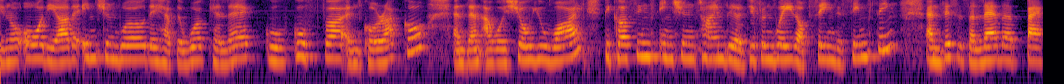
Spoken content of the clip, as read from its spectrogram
you know all the other ancient world they have the word kelek Gufa and Korako and then I will show you why. Because since ancient time there are different ways of saying the same thing and this is a leather bag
